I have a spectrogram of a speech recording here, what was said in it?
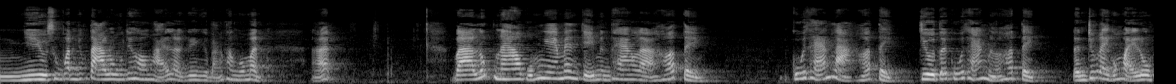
nhiều xung quanh chúng ta luôn chứ không phải là riêng người bản thân của mình. Đấy. và lúc nào cũng nghe mấy anh chị mình than là hết tiền. Cuối tháng là hết tiền. Chưa tới cuối tháng nữa hết tiền. Định trước đây cũng vậy luôn.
